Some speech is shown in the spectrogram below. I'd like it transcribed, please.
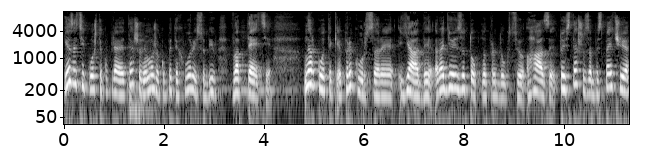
Я за ці кошти купляю те, що не може купити хворий собі в аптеці. Наркотики, прекурсори, яди, радіоізотопну продукцію, гази, тобто те, що забезпечує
